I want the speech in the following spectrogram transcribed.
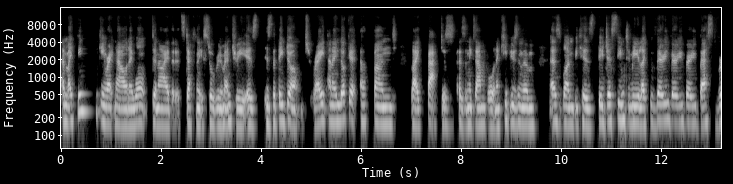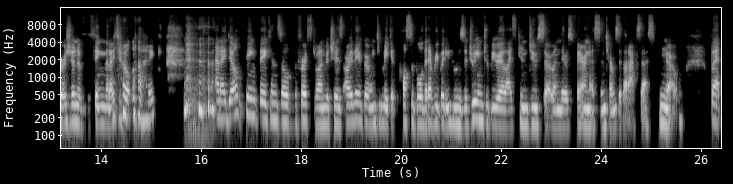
And my thinking right now, and I won't deny that it's definitely still rudimentary, is is that they don't, right? And I look at a fund like Backed as, as an example, and I keep using them as one because they just seem to me like the very, very, very best version of the thing that I don't like. and I don't think they can solve the first one, which is are they going to make it possible that everybody who has a dream to be realized can do so and there's fairness in terms of that access? No. But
